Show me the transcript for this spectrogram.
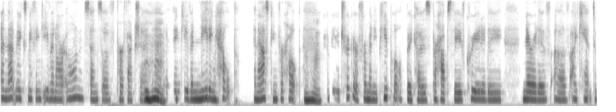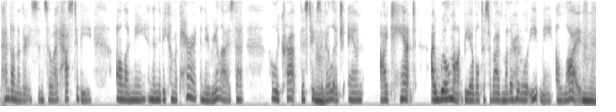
And that makes me think even our own sense of perfection. And mm-hmm. I think even needing help and asking for help mm-hmm. can be a trigger for many people because perhaps they've created a narrative of, I can't depend on others. And so it has to be all on me. And then they become a parent and they realize that holy crap, this takes mm. a village and I can't, I will not be able to survive. Motherhood will eat me alive mm-hmm.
